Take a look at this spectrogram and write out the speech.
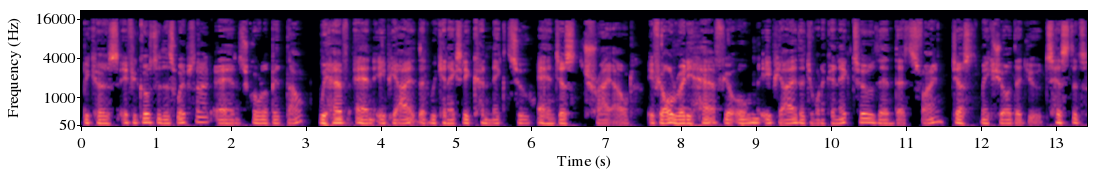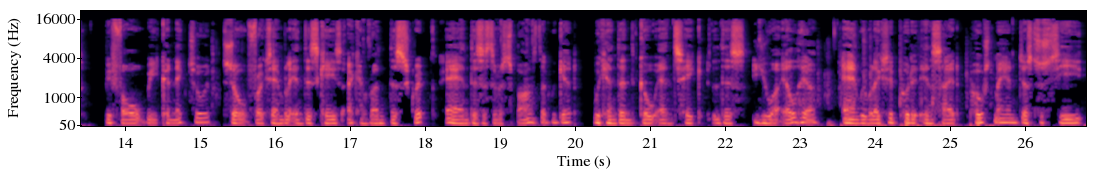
because if you go to this website and scroll a bit down, we have an API that we can actually connect to and just try out. If you already have your own API that you want to connect to, then that's fine. Just make sure that you test it before we connect to it. So for example, in this case, I can run this script and this is the response that we get. We can then go and take this URL here and we will actually put it inside Postman just to see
